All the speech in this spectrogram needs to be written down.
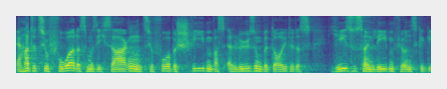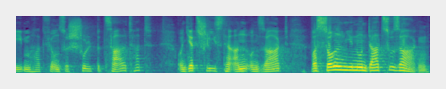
Er hatte zuvor, das muss ich sagen, zuvor beschrieben, was Erlösung bedeutet, dass Jesus sein Leben für uns gegeben hat, für unsere Schuld bezahlt hat. Und jetzt schließt er an und sagt, was sollen wir nun dazu sagen?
